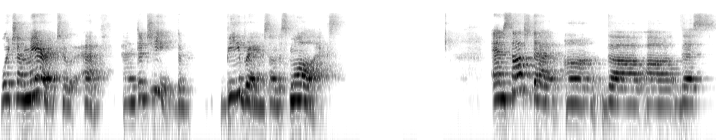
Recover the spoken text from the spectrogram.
which are mirrored to F and to G, the B branes on the small x. And such that uh, the, uh, this,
